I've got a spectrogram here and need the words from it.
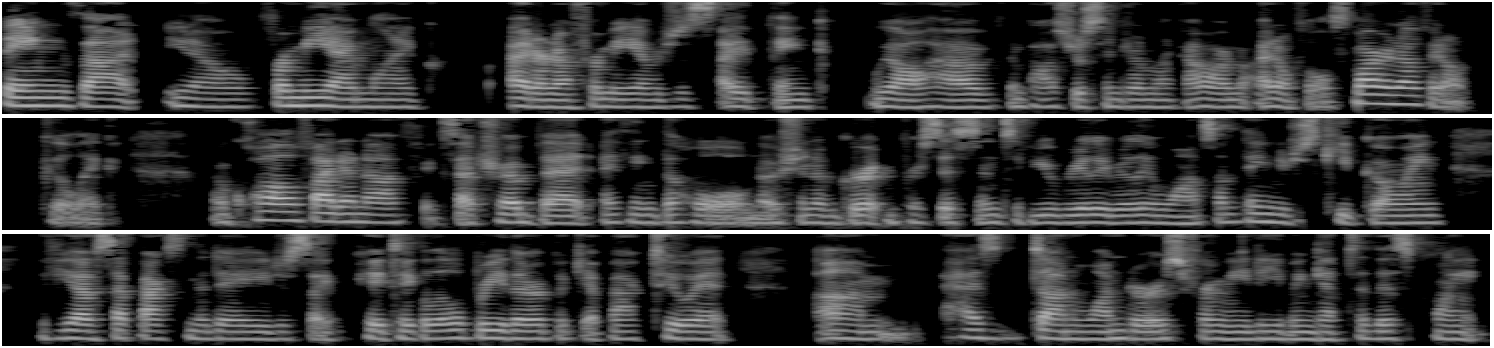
things that you know for me i'm like i don't know. For me i was just i think we all have imposter syndrome. Like oh i don't feel smart enough. I don't feel like I'm qualified enough, etc. But I think the whole notion of grit and persistence, if you really, really want something, you just keep going. If you have setbacks in the day, you just like, okay, take a little breather, but get back to it, um, has done wonders for me to even get to this point.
